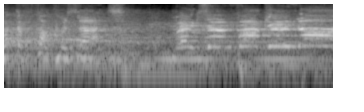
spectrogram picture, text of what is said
What the fuck was that? Make some fucking noise!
